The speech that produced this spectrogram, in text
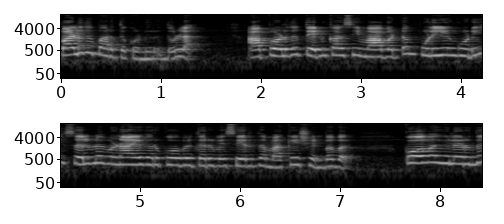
பழுது பார்த்து கொண்டிருந்துள்ளார். அப்பொழுது தென்காசி மாவட்டம் புளியங்குடி செல்வ விநாயகர் கோவில் தெருவை சேர்ந்த மகேஷ் என்பவர் கோவையிலிருந்து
